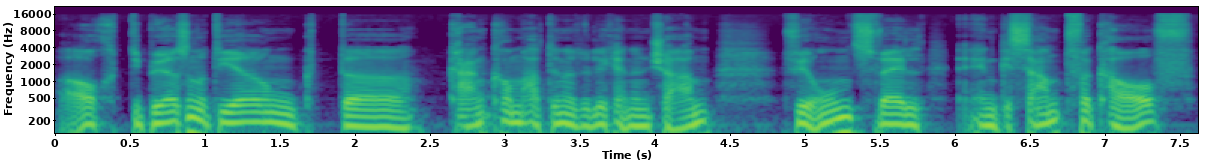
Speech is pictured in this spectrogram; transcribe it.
auch die Börsennotierung der Cancom hatte natürlich einen Charme für uns, weil ein Gesamtverkauf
